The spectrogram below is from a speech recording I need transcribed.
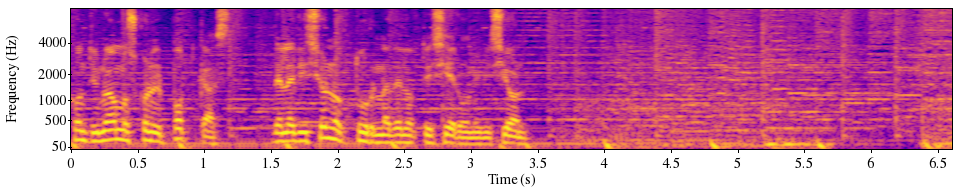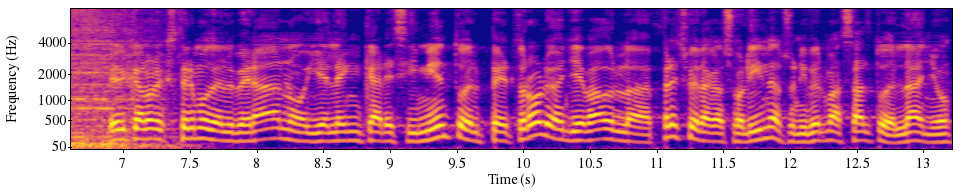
Continuamos con el podcast de la edición nocturna de Noticiero Univisión. El calor extremo del verano y el encarecimiento del petróleo han llevado el precio de la gasolina a su nivel más alto del año.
